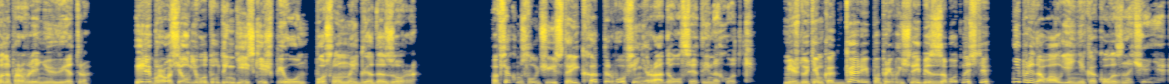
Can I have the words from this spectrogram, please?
по направлению ветра. Или бросил его тут индийский шпион, посланный для дозора. Во всяком случае, старик Хаттер вовсе не радовался этой находке, между тем как Гарри по привычной беззаботности не придавал ей никакого значения.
